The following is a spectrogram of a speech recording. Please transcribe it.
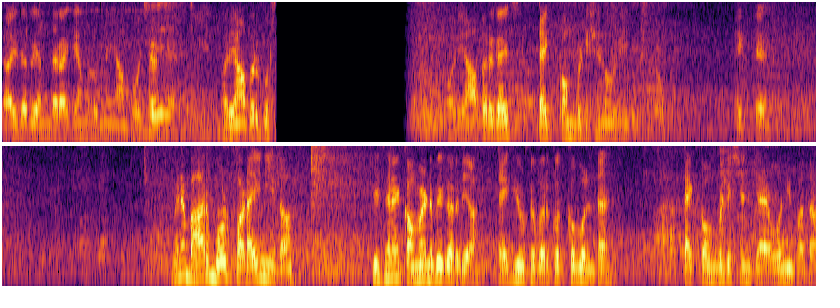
गाइस अभी अंदर आके हम लोग ने यहाँ पहुँचा। और यहाँ पर कुछ और यहाँ पर गई टेक कंपटीशन हो रही है कुछ तो। देखते हैं। मैंने बाहर बोर्ड पढ़ा ही नहीं था। किसी ने कमेंट भी कर दिया। टेक यूट्यूबर खुद को बोलता है टेक कंपटीशन क्या है, वो नहीं पता।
